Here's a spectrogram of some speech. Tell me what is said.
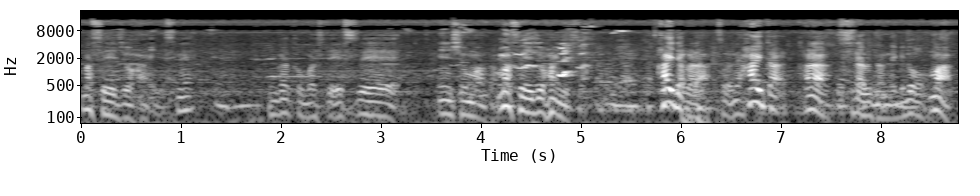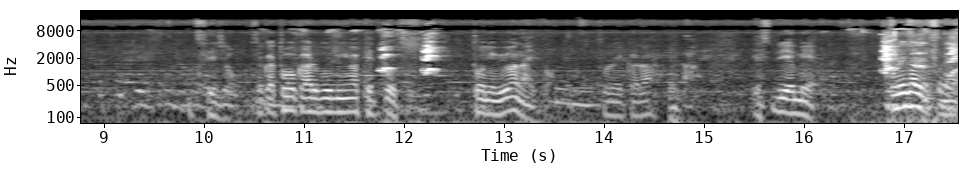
まあ正常範囲ですね。が飛ばして SA 炎症マーカー。まあ正常範囲ですよ。書いたからそうね。吐いたから調べたんだけどまあ正常。それからトーカルブミンは血糖値。糖尿病はないと。それから SDMA これがですね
